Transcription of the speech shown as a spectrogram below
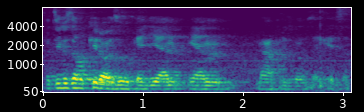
Tehát igazából kirajzolunk egy ilyen, ilyen mátrixban az egészet.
